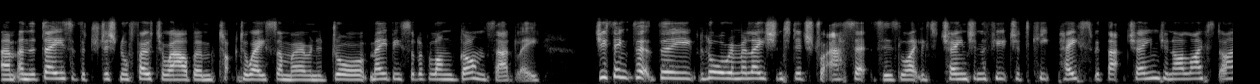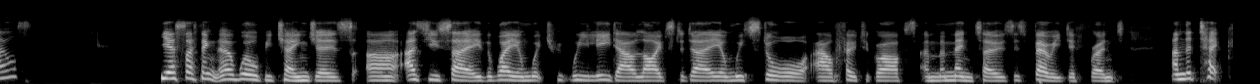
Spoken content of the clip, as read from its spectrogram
Um, and the days of the traditional photo album tucked away somewhere in a drawer may be sort of long gone, sadly. Do you think that the law in relation to digital assets is likely to change in the future to keep pace with that change in our lifestyles? Yes, I think there will be changes. Uh, as you say, the way in which we lead our lives today and we store our photographs and mementos is very different. And the tech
